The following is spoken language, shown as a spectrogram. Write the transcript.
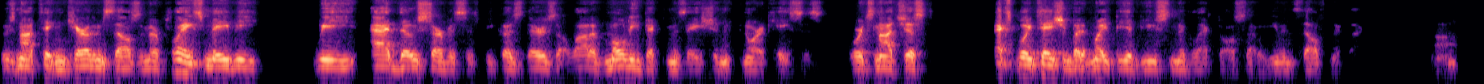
who's not taking care of themselves in their place, maybe we add those services because there's a lot of multi-victimization in our cases, where it's not just exploitation, but it might be abuse and neglect also, even self-neglect. Um,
